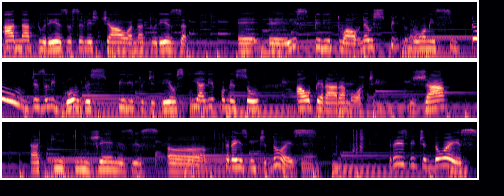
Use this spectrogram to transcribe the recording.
a natureza celestial, a natureza é, é, espiritual, né? O espírito do homem se uh, desligou do espírito de Deus e ali começou a operar a morte. Já aqui em Gênesis uh, 3:22, 3:22,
